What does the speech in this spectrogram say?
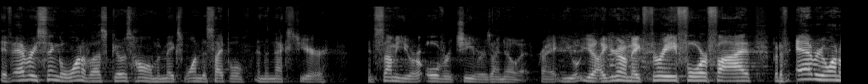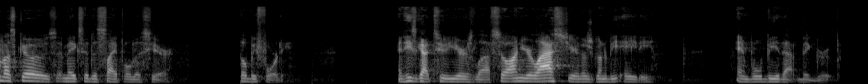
If every single one of us goes home and makes one disciple in the next year, and some of you are overachievers, I know it, right? You, you're, you're going to make three, four, five. But if every one of us goes and makes a disciple this year, there'll be 40. And he's got two years left. So on your last year, there's going to be 80. And we'll be that big group.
